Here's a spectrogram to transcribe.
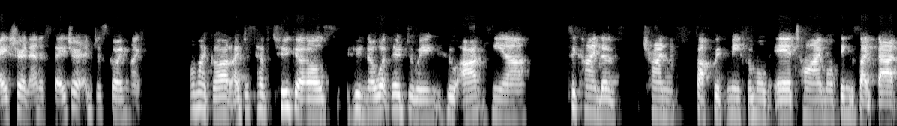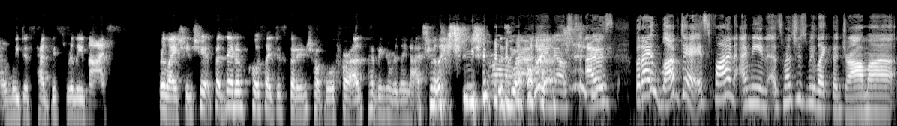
Aesha and Anastasia, and just going like, oh my God, I just have two girls who know what they're doing, who aren't here to kind of try and fuck with me for more airtime or things like that. And we just had this really nice relationship. But then, of course, I just got in trouble for us having a really nice relationship Oh as well. God, I know. I was, but I loved it. It's fun. I mean, as much as we like the drama,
